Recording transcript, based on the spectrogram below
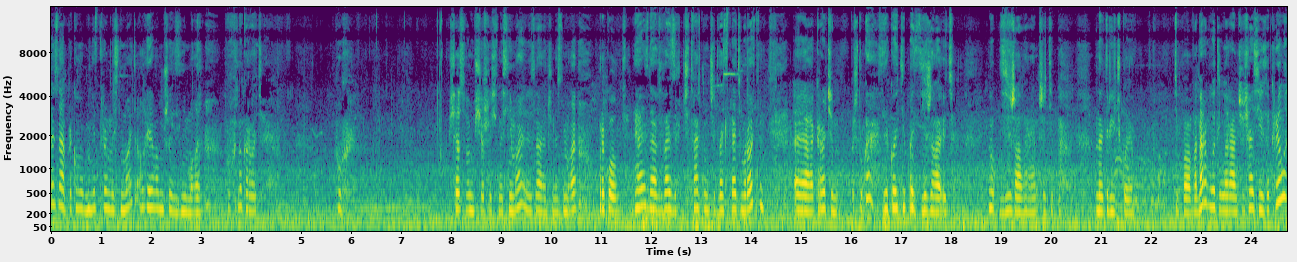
Не знаю, при кого мені стрімно знімати, але я вам щось знімаю. Фух, ну коротше. Фух. Зараз вам ще щось не знімаю, не знаю, чи не знімаю. Прикол. Я не знаю, в 24 чи 23 році. Е, коротше, штука, з якої типу, з'їжджають. Ну, з'їжджала раніше, типу, над річкою. Типа, вона работала раніше, зараз її закрили.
